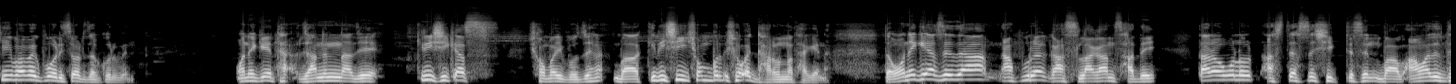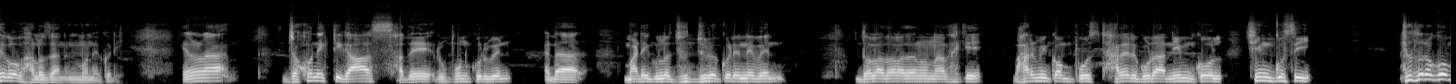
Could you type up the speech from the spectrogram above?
কীভাবে পরিচর্যা করবেন? অনেকে জানেন না যে কৃষিকাজ সবাই বোঝে না বা কৃষি সম্পর্কে সবাই ধারণা থাকে না। তা অনেকে আছে যা আপুরা গাছ লাগান ছাদে, তারাও বলো আস্তে আস্তে শিখতেছেন বা আমাদের থেকেও ভালো জানেন মনে করি। কেননা যখন একটি গাছ ছাদে রোপণ করবেন এটা মাটিগুলো ঝুরঝুরে করে নেবেন, দলা দলা যেন না থাকে, ভার্মি কম্পোস্ট, হাড়ের গুঁড়া, নিমকোল, শিংকুচি, যত রকম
